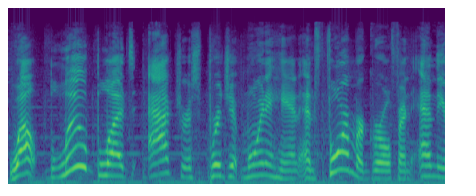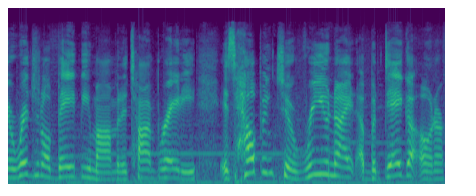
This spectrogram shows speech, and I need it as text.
Well, Blue Bloods actress Bridget Moynahan and former girlfriend and the original baby mama to Tom Brady is helping to reunite a bodega owner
